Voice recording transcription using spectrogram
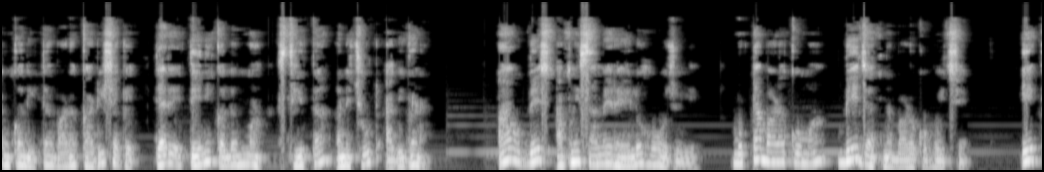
ટૂંકા લીટા બાળક કાઢી શકે, ત્યારે તેની કલમમાં સ્થિરતા અને છૂટ આવી ગણાય. આ ઉદ્દેશ આપણી સામે રહેલો હોવો જોઈએ. મોટા બાળકોમાં બે જાતના બાળકો હોય છે. એક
